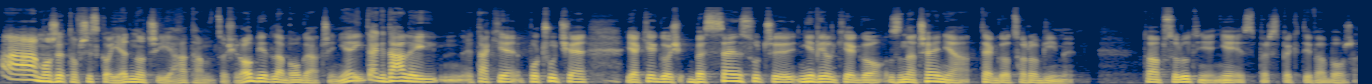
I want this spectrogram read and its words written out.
a może to wszystko jedno, czy ja tam coś robię dla Boga, czy nie, i tak dalej. Takie poczucie jakiegoś bezsensu, czy niewielkiego znaczenia tego, co robimy. To absolutnie nie jest perspektywa Boża.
